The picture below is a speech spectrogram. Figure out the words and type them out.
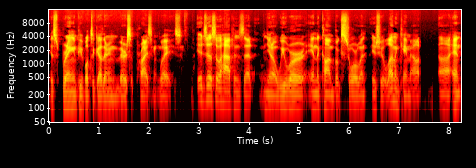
is bringing people together in very surprising ways. It just so happens that you know we were in the comic book store when issue 11 came out uh, and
